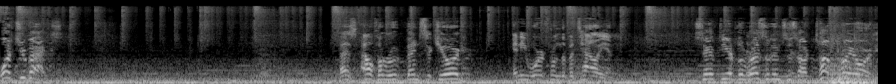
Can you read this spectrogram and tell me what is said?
watch your backs. Has Alpha Route been secured? Any word from the battalion? Safety of the residents is our top priority.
